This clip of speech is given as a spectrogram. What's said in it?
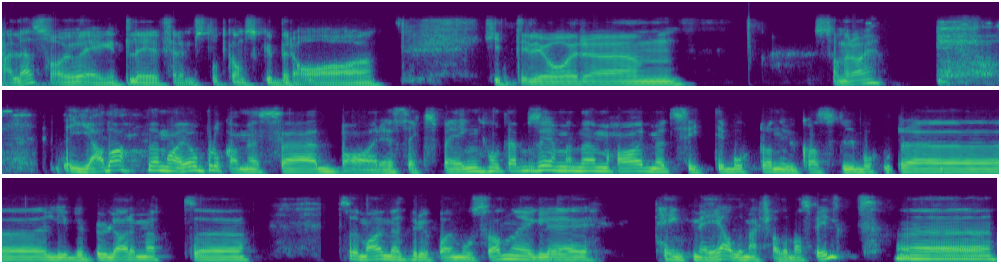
Palace har jo egentlig fremstått ganske bra hittil i år, Samurai? Ja da, de har jo plukka med seg bare seks poeng, holdt jeg på å si. Men de har møtt City bort og Newcastle bort. Liverpool har de møtt. Så de har jo møtt brukbar motstand og egentlig hengt med i alle matchene de har spilt. Uh,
